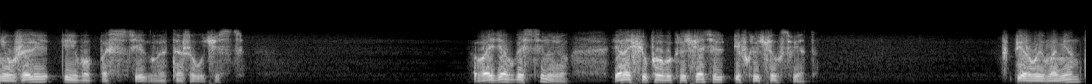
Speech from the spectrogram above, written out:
Неужели и его постигла та же участь? Войдя в гостиную, я нащупал выключатель и включил свет. В первый момент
